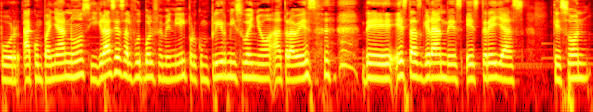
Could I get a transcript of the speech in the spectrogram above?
por acompañarnos y gracias al fútbol femenil por cumplir mi sueño a través de estas grandes estrellas que son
